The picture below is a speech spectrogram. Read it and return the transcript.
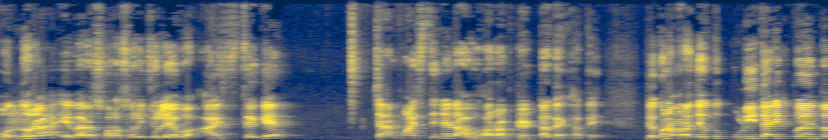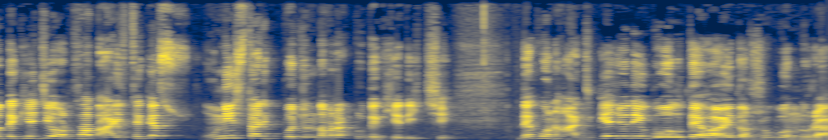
বন্ধুরা, এবারে সরাসরি চলে যাব আজ থেকে চার পাঁচ দিনের আবহাওয়ার আপডেটটা দেখাতে। দেখুন, আমরা যেহেতু কুড়ি তারিখ পর্যন্ত দেখিয়েছি, অর্থাৎ আজ থেকে উনিশ তারিখ পর্যন্ত আমরা একটু দেখিয়ে দিচ্ছি। দেখুন, আজকে যদি বলতে হয় দর্শক বন্ধুরা,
